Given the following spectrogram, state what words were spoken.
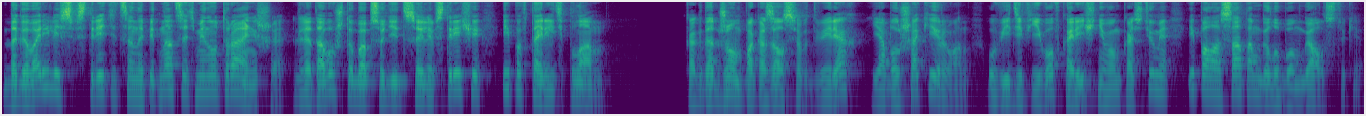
договорились встретиться на 15 минут раньше для того, чтобы обсудить цели встречи и повторить план. Когда Джон показался в дверях, я был шокирован, увидев его в коричневом костюме и полосатом голубом галстуке.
